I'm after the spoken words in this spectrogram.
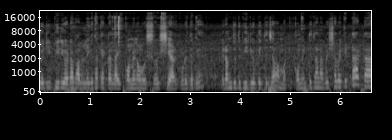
যদি ভিডিওটা ভালো লেগে থাকে একটা লাইক কমেন্ট অবশ্যই শেয়ার করে দেবে। এরম যদি ভিডিও পেতে চাও আমাকে কমেন্টে জানাবে। সবাইকে টাটা!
